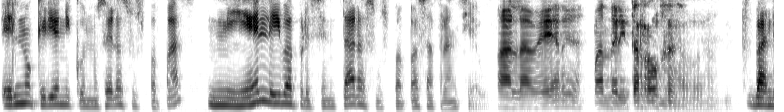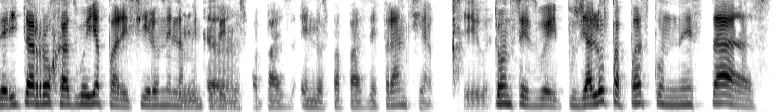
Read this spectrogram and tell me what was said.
él no quería ni conocer a sus papás, ni él le iba a presentar a sus papás a Francia, güey. A la verga. Banderitas rojas. No, Banderitas rojas, güey, aparecieron en la mente de los papás, en los papás de Francia. sí, güey. Entonces, güey, pues ya los papás con estas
